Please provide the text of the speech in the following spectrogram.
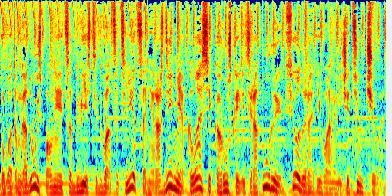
В этом году исполняется 220 лет со дня рождения классика русской литературы Федора Ивановича Тютчева –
